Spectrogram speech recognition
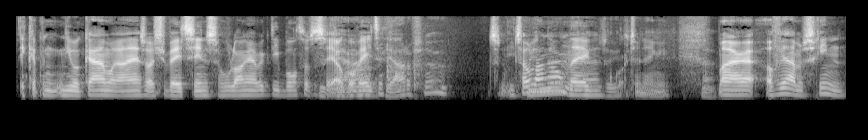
Ik heb een nieuwe camera, hè, zoals je weet, sinds... Hoe lang heb ik die botten? Dat zou je ook Jaar- weten. Een jaar of zo. Iets zo lang al? Nee, ja, korter denk ik. Ja. Maar, of ja, misschien.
